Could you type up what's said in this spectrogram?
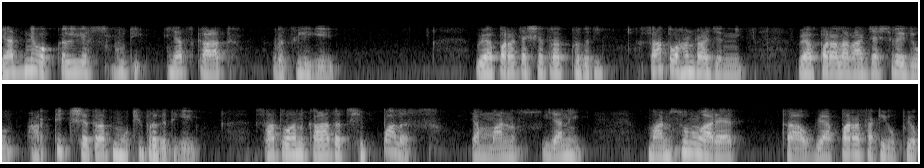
याज्ञवल्क्य स्मृती याच काळात रचली गेली. व्यापाराच्या क्षेत्रात प्रगती. सातवाहन राजांनी व्यापाराला राजाश्रय देऊन आर्थिक क्षेत्रात मोठी प्रगती केली. सातवाहन काळातच हिप्पालस या माणूस यांनी मान्सून वाऱ्याचा व्यापारासाठी उपयोग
